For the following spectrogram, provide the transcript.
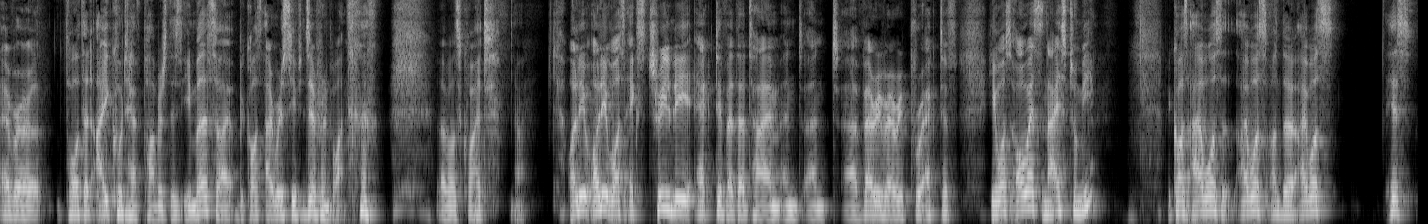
ever thought that I could have published this email. So I, because I received a different one, that was quite. Yeah. Oli, Oli was extremely active at that time and and uh, very very proactive. He was always nice to me because I was I was on the I was his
